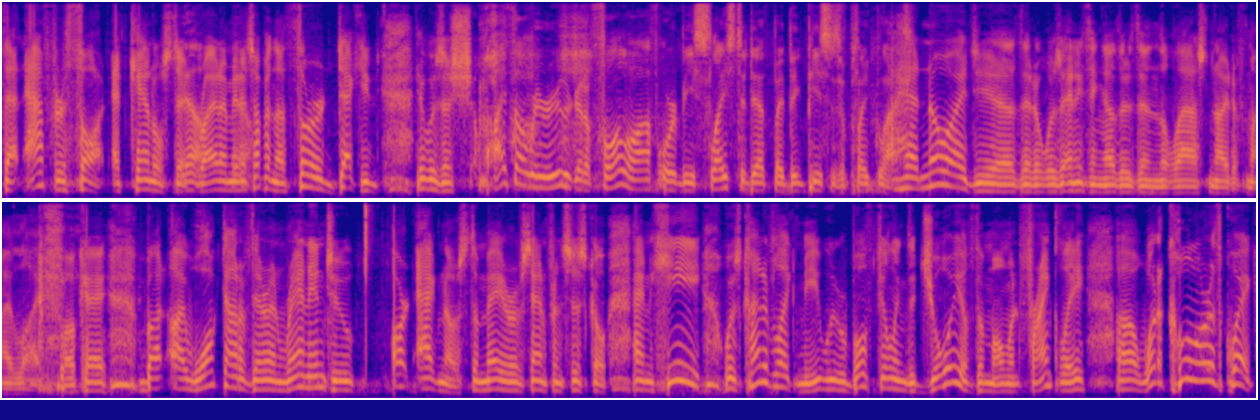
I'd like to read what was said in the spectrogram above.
that afterthought at Candlestick, yeah, right? I mean, yeah. it's up in the third deck. it was a. Sh- I thought we were either going to fall off or be sliced to death by big pieces of plate glass. I had no idea that it was anything other than the last night of my life. Okay, but I walked out of there and ran into Art Agnos, the mayor of San Francisco. And he was kind of like me. We were both feeling the joy of the moment, frankly. Uh, what a cool earthquake.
